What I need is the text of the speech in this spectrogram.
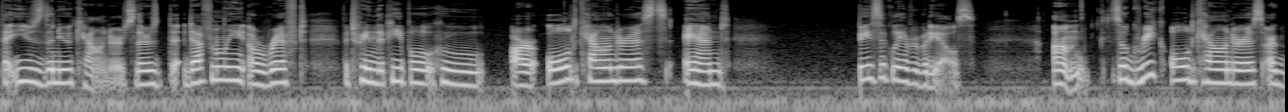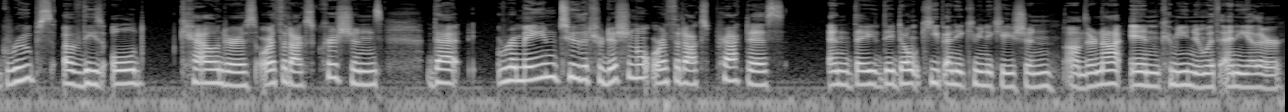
that use the new calendar. So there's d- definitely a rift between the people who are old calendarists and basically everybody else. Um, so Greek old calendarists are groups of these old calendarist Orthodox Christians that remain to the traditional Orthodox practice and they they don't keep any communication. Um, they're not in communion with any other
